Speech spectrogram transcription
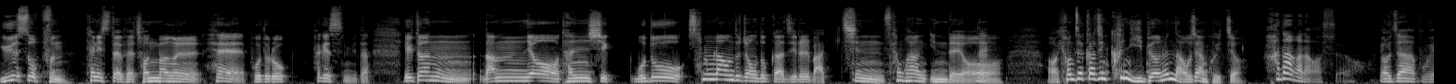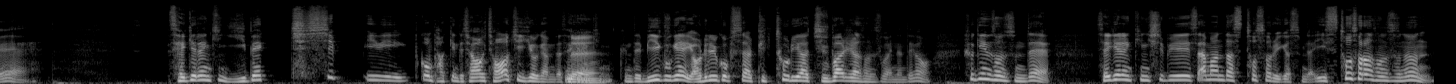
US 오픈 테니스 대회 전망을 해 보도록 하겠습니다. 일단 남녀 단식 모두 3라운드 정도까지를 마친 상황인데요. 네. 어, 현재까지는 큰 이변은 나오지 않고 있죠. 하나가 나왔어요. 여자부에 세계 랭킹 270위권 밖인데 정확히, 정확히 기억이 안 납니다. 세계 네. 랭킹. 근데 미국의 17살 빅토리아 두발이라는 선수가 있는데요. 흑인 선수인데 세계 랭킹 10위 사만다 스토서를 이겼습니다. 이 스토서라는 선수는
